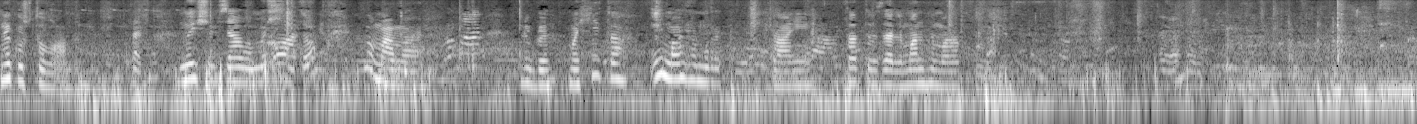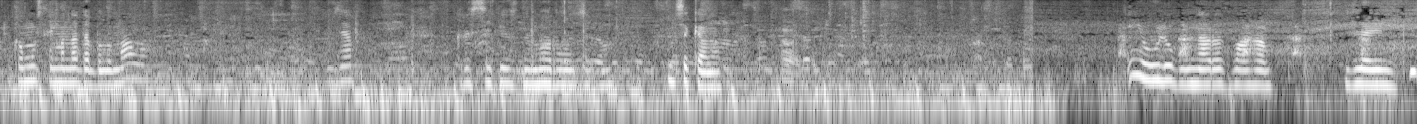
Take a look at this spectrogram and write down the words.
Не куштували. так. Ми ще взяли мохіто Ну, мама любить мохіто. і манго маракуйя. Та і тато взяли манго маракуйя. Комусь лимонада було мало. Взяв красивезне морозиво. Це кано. І улюблена розвага для Ільки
